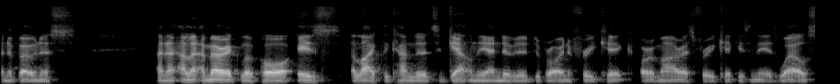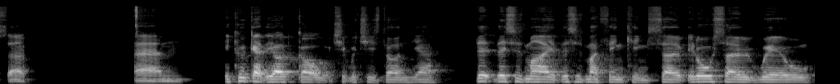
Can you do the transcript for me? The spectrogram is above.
and a bonus. And Aymeric Laporte is a likely candidate to get on the end of a De Bruyne free kick or a Mahrez free kick, isn't he as well? So, um, he could get the odd goal, which which he's done. Yeah, this is my this is my thinking. So it also will.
